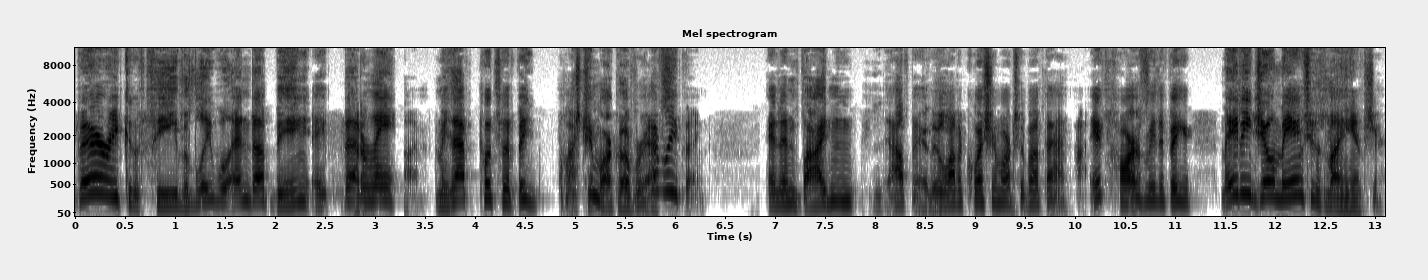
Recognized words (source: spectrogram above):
very conceivably will end up being a federal. I mean, that puts a big question mark over everything. And then Biden out there, there's a lot of question marks about that. It's hard for me to figure. Maybe Joe Manchin is my answer.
